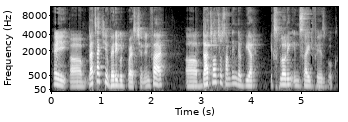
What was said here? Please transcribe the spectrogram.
Hey, uh, that's actually a very good question. In fact, uh, that's also something that we are exploring inside Facebook.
